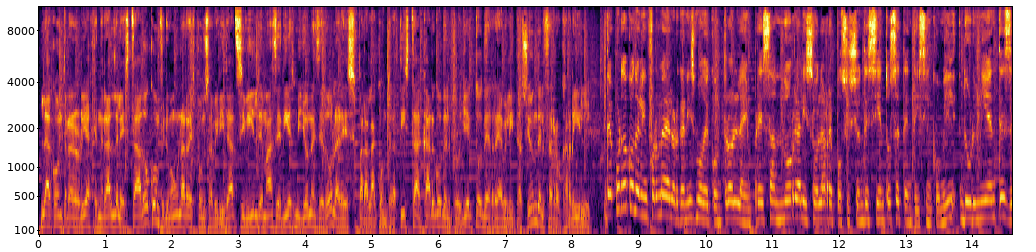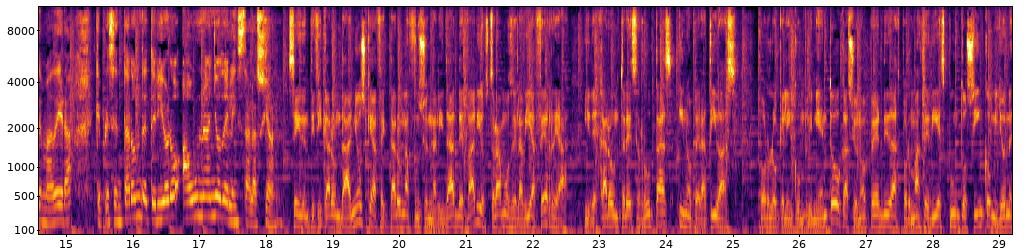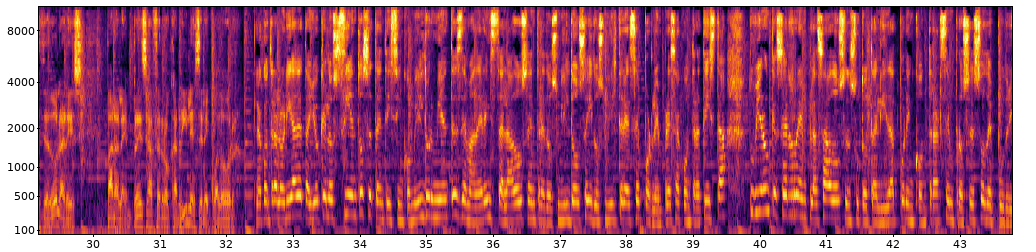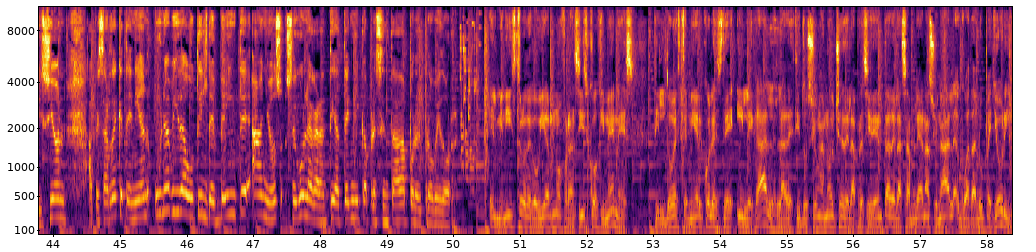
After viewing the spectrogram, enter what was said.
La Contraloría General del Estado confirmó una responsabilidad civil de más de 10 millones de dólares para la contratista a cargo del proyecto de rehabilitación del ferrocarril. De acuerdo con el informe del organismo de control, la empresa no realizó la reposición de 175 mil durmientes de madera que presentaron deterioro a un año de la instalación. Se identificaron daños que afectaron la funcionalidad de varios tramos de la vía férrea y dejaron tres rutas inoperativas, por lo que el incumplimiento ocasionó pérdidas por más de 10.5 millones de dólares para la empresa Ferrocarriles del Ecuador. La Contraloría detalló que los 175 mil durmientes de madera instalados entre 2012 y 2013 por la empresa contratista tuvieron que ser reemplazados en su totalidad por encontrarse en proceso de pudrición, a pesar de que tenían una vida útil de 20 años según la garantía técnica presentada por el proveedor. El ministro de Gobierno Francisco Jiménez tildó este miércoles de ilegal la destitución anoche de la presidenta de la Asamblea Nacional, Guadalupe Llori,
